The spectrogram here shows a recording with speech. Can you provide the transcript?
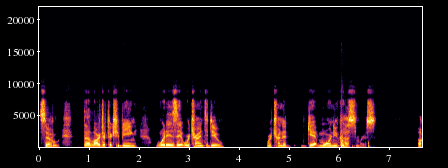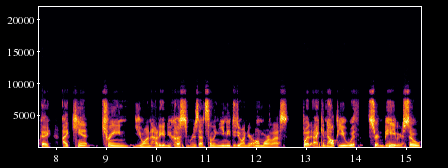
So the larger picture being what is it we're trying to do? We're trying to get more new customers. Okay, I can't train you on how to get new customers. That's something you need to do on your own, more or less but I can help you with certain behaviors. So,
